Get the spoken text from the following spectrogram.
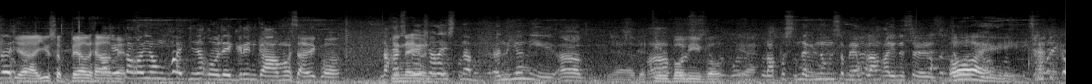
so, Yeah, use a bell helmet. Nakita ko yung bike niya kulay green kamo, sabi ko. Naka-specialized na, ano yun eh. ah, Yeah, the ah, Turbo Levo. Yeah. Tapos nag-inom sa may kayo na Sir. Oy! Sabi ko,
